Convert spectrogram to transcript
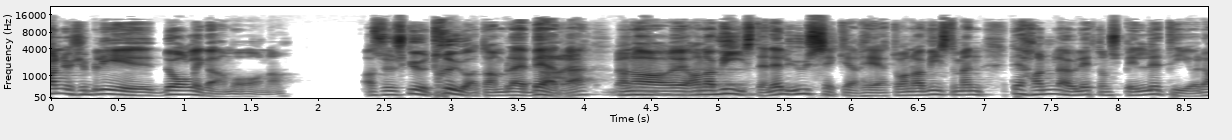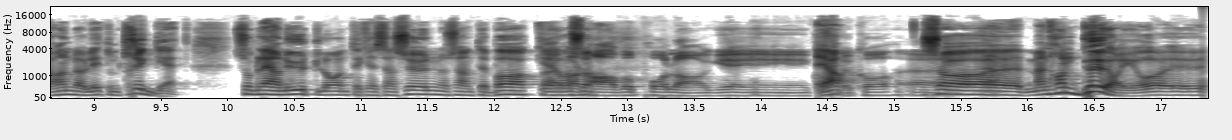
kan jo ikke bli dårligere med årene. Altså, Du skulle jo tro at han ble bedre. han, har, han har vist en del usikkerhet, og han har vist, men det handler jo litt om spilletid, og det handler jo litt om trygghet. Så ble han utlånt til Kristiansund, og så han tilbake. Der og var så, av og på laget i Ja. KBK. Ja. så, men han bør jo eh,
